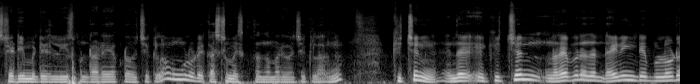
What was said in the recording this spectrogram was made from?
ஸ்டடி மெட்டீரியல் யூஸ் பண்ணுற அடையாக கூட வச்சுக்கலாம். உங்களுடைய கஸ்டமைஸ்க்கு தகுந்த மாதிரி வச்சுக்கலாங்க. கிச்சனுங்க இந்த கிச்சன் நிறைய பேர் இந்த டைனிங் டேபிளோட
